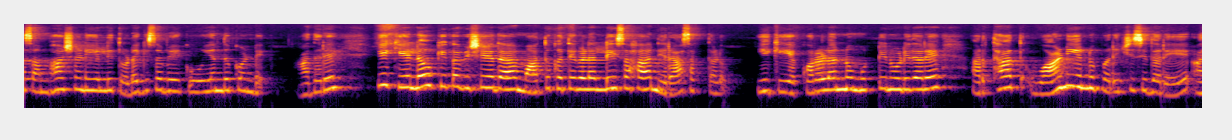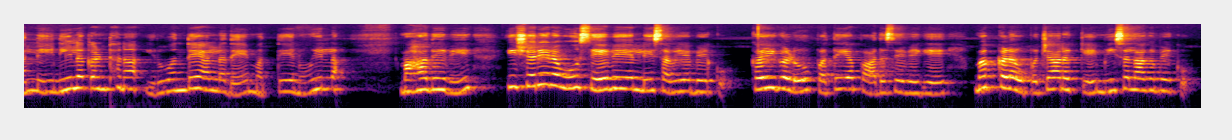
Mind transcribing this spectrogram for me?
ಸಂಭಾಷಣೆಯಲ್ಲಿ ತೊಡಗಿಸಬೇಕು ಎಂದುಕೊಂಡೆ. ಆದರೆ ಈಕೆ ಲೌಕಿಕ ವಿಷಯದ ಮಾತುಕತೆಗಳಲ್ಲಿ ಸಹ ನಿರಾಸಕ್ತಳು. ಈಕೆಯ ಕೊರಳನ್ನು ಮುಟ್ಟಿ ನೋಡಿದರೆ, ಅರ್ಥಾತ್ ವಾಣಿಯನ್ನು ಪರೀಕ್ಷಿಸಿದರೆ ಅಲ್ಲಿ ನೀಲಕಂಠನ ಇರುವಂತೇ ಅಲ್ಲದೆ ಮತ್ತೇನೂ ಇಲ್ಲ. ಮಹಾದೇವಿ, ಈ ಶರೀರವು ಸೇವೆಯಲ್ಲಿ ಸವಿಯಬೇಕು. ಕೈಗಳು ಪತಿಯ ಪಾದಸೇವೆಗೆ ಮಕ್ಕಳ ಉಪಚಾರಕ್ಕೆ ಮೀಸಲಾಗಬೇಕು.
